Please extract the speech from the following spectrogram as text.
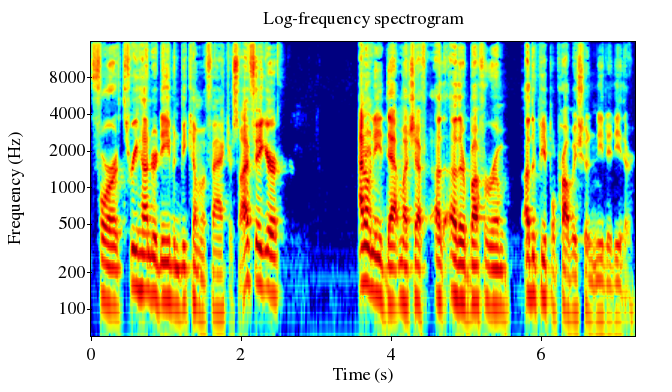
for 300 to even become a factor. So I figure I don't need that much other buffer room. Other people probably shouldn't need it either.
